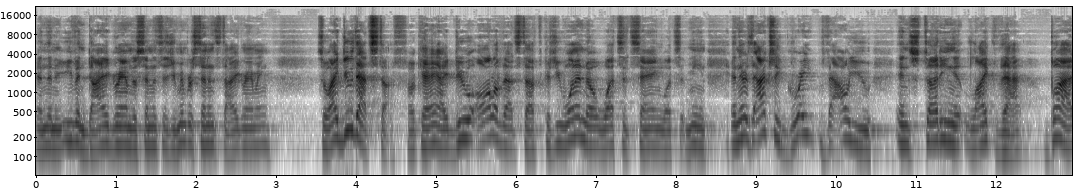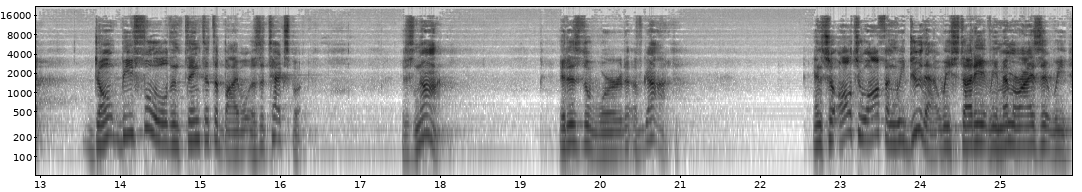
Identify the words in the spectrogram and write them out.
and then you even diagram the sentences. You remember sentence diagramming? So I do that stuff, okay? I do all of that stuff because you want to know what's it saying, what's it mean. And there's actually great value in studying it like that, but don't be fooled and think that the Bible is a textbook. It is not. It is the Word of God. And so all too often we do that. We study it, we memorize it, we,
